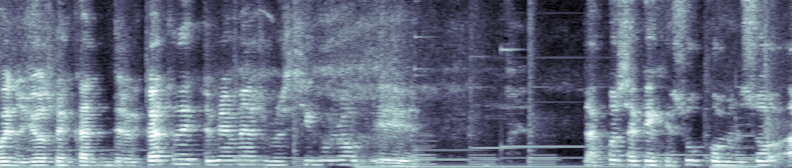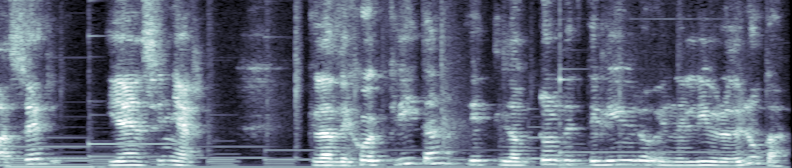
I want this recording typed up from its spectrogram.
Bueno, yo rescato de este primer versículo eh, las cosas que Jesús comenzó a hacer y a enseñar, que las dejó escritas el autor de este libro en el libro de Lucas.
